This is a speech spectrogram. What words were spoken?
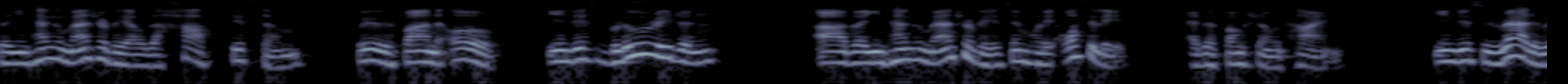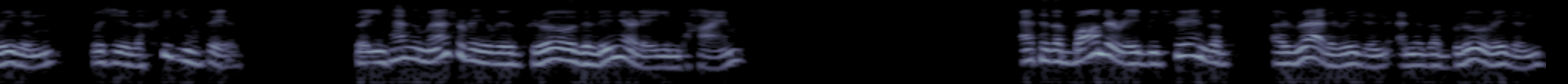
the entanglement entropy of the half system, we will find, oh, in this blue region, uh, the entanglement entropy simply oscillate as a function of time. In this red region, which is the heating phase, the entanglement entropy will grow linearly in time. At the boundary between the red region and the blue region,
